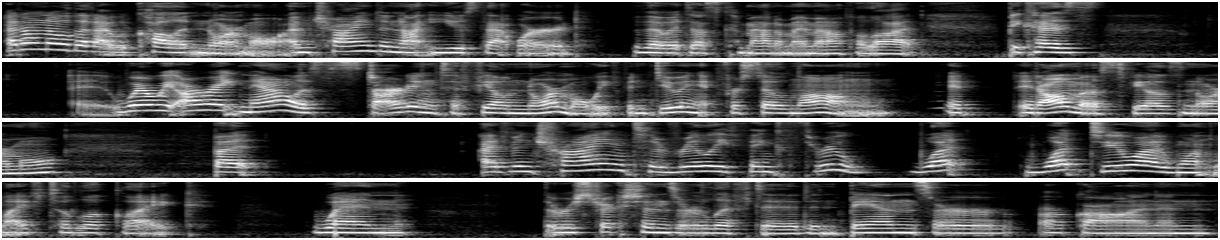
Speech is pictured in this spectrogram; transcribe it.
I don't know that I would call it normal. I'm trying to not use that word, though it does come out of my mouth a lot because uh, where we are right now is starting to feel normal. We've been doing it for so long. It it almost feels normal. But I've been trying to really think through what what do I want life to look like when the restrictions are lifted and bans are are gone and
